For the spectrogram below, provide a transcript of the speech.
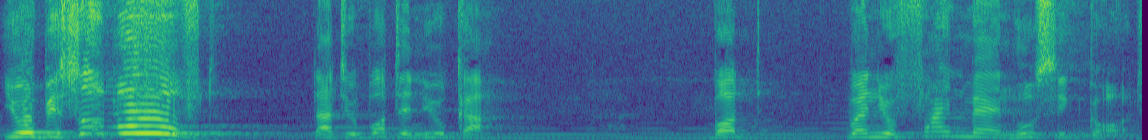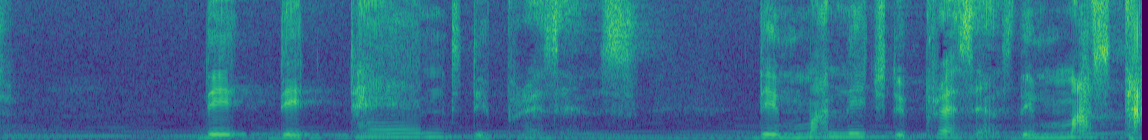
You'll be so moved that you bought a new car. But when you find men who seek God, they, they tend the presence, they manage the presence, they master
